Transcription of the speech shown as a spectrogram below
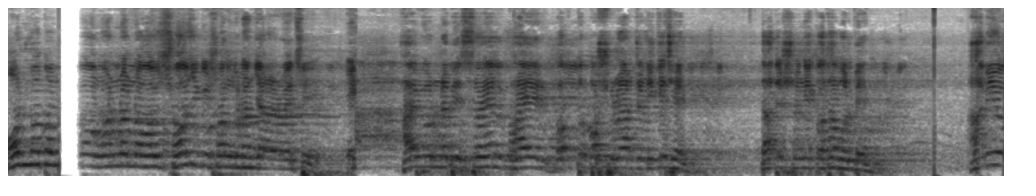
অন্যতম এবং অন্যান্য সহযোগী সংগঠন যারা রয়েছে হাবিবুল নবী সোহেল ভাইয়ের বক্তব্য শোনার জন্য লিখেছেন তাদের সঙ্গে কথা বলবেন। আমিও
